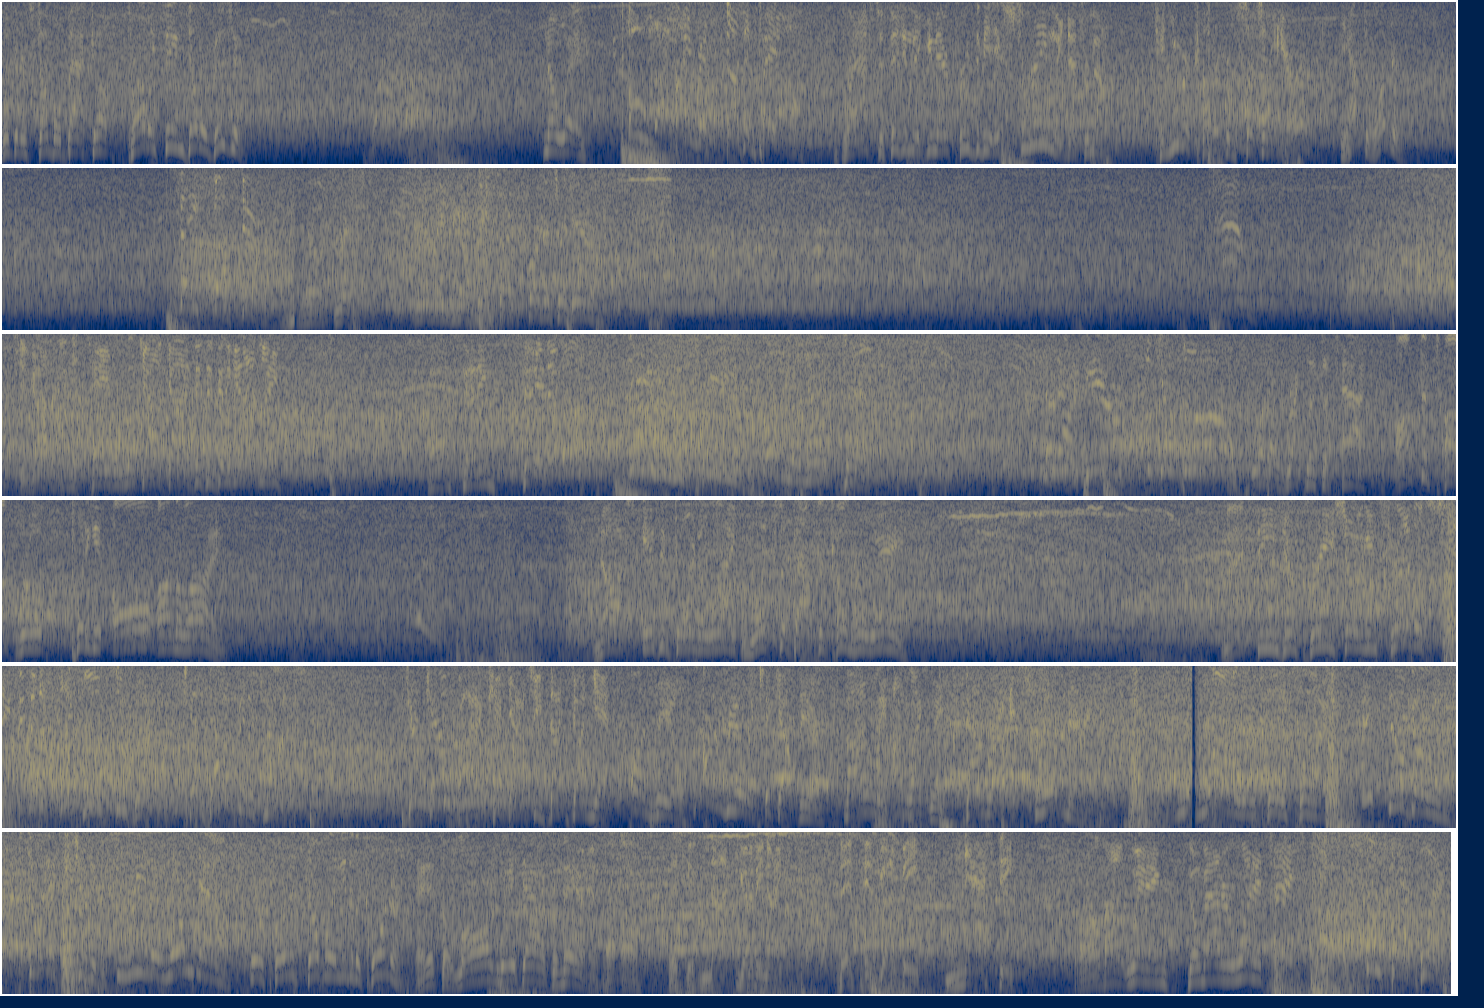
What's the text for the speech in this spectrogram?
Look at her stumble back up, probably seeing double vision. No way. Oh, the high risk doesn't pay off. Brash decision-making there proved to be extremely detrimental. Can you recover from such an error? You have to wonder. She's got her on the table. Look out, guys. This is going to get ugly. Oh, setting, setting them up. DT on the announce desk. Not out here. Look out below. What a reckless attack. Off the top rope, putting it all on the line. Nox isn't going to like what's about to come her way. Maxxine Dupri showing incredible strength into the Cyclone Suplex. Can that finish Nox? Two count. What a kick out. She's not done yet. Unreal. Unreal to kick out there. Not only unlikely, downright extraordinary. Wow, what a cold climb. Her opponent stumbling into the corner. And it's a long way down from there. Uh-oh. This is not going to be nice. This is going to be nasty. All about winning, no matter what it takes. Superplex!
